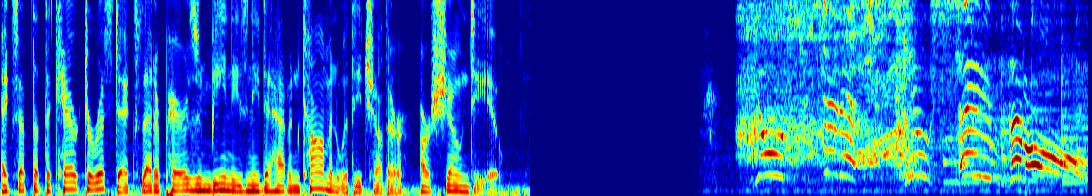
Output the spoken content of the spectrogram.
except that the characteristics that a pair of Zoombinis need to have in common with each other are shown to you. You did it! You saved them all!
